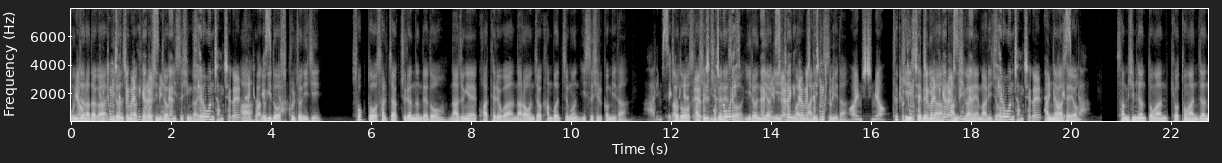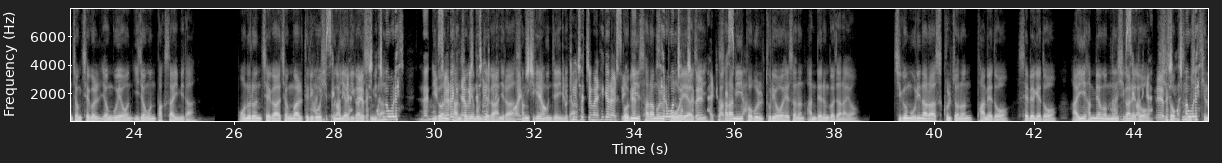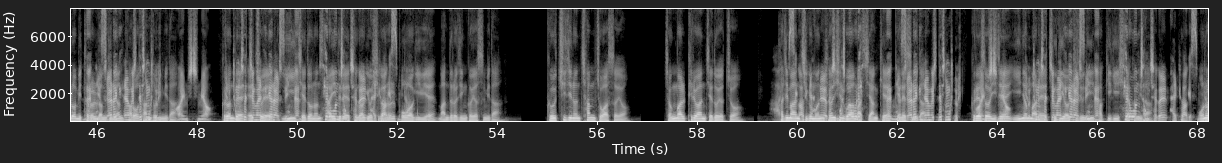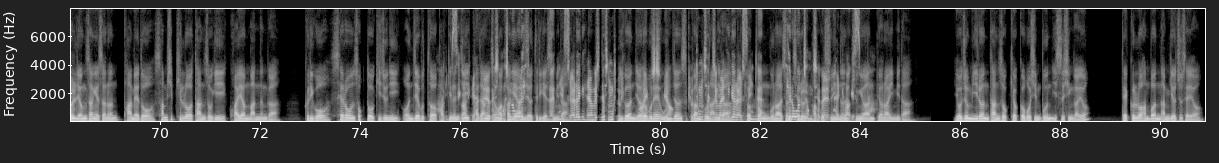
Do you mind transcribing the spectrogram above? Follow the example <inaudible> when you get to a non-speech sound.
운전하다가 이런 교통체증을 생각 해결할 수 해보신 적 있으신가요? 새로운 정책을 아, 발표하겠습니다. 여기도 스쿨존이지? 속도 살짝 줄였는데도 나중에 과태료가 날아온 적 한 번쯤은 있으실 겁니다. 저도 사실 주변에서 이런 이야기 정말 많이 듣습니다. 특히 새벽이나 밤 시간에 말이죠. 안녕하세요. 발표하겠습니다. 30년 동안 교통안전 정책을 연구해온 이정훈 박사입니다. 오늘은 제가 정말 드리고 싶은 이야기가 있습니다. 이건 단속의 문제가 아니라 상식의 문제입니다. 법이 사람을 보호해야지. 사람이 법을 두려워해서는 안 되는 거잖아요. 지금 우리나라 스쿨존은 밤에도 새벽에도 아이 한 명 없는 시간에도 시속 30km를 넘기면 바로 단속입니다. 그런데 애초에 이 제도는 아이들의 등하교 시간을. 보호하기 위해 만들어진 거였습니다. 그 취지는 참 좋았어요. 정말 필요한 제도였죠. 하지만 지금은 현실과 맞지 않게 변했습니다. 그래서 이제 2년 만에 드디어 기준이 바뀌기 시작합니다. 오늘 영상에서는 밤에도 30km 단속이 과연 맞는가, 그리고 새로운 속도 기준이 언제부터 바뀌는지 가장 정확하게 알려드리겠습니다. 이건 여러분의 운전 습관뿐 아니라 교통 문화 전체를 바꿀 수 있는. 중요한 변화입니다. 요즘 이런 단속 겪어보신 분 있으신가요? 댓글로 한번 남겨주세요.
